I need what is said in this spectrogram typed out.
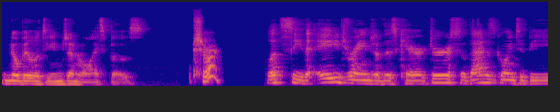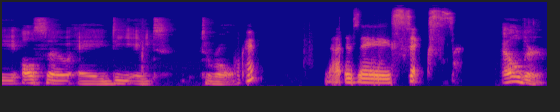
nobility in general, I suppose. Sure. Let's see the age range of this character. So that is going to be also a D8 to roll. Okay. That is a six. Elder.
